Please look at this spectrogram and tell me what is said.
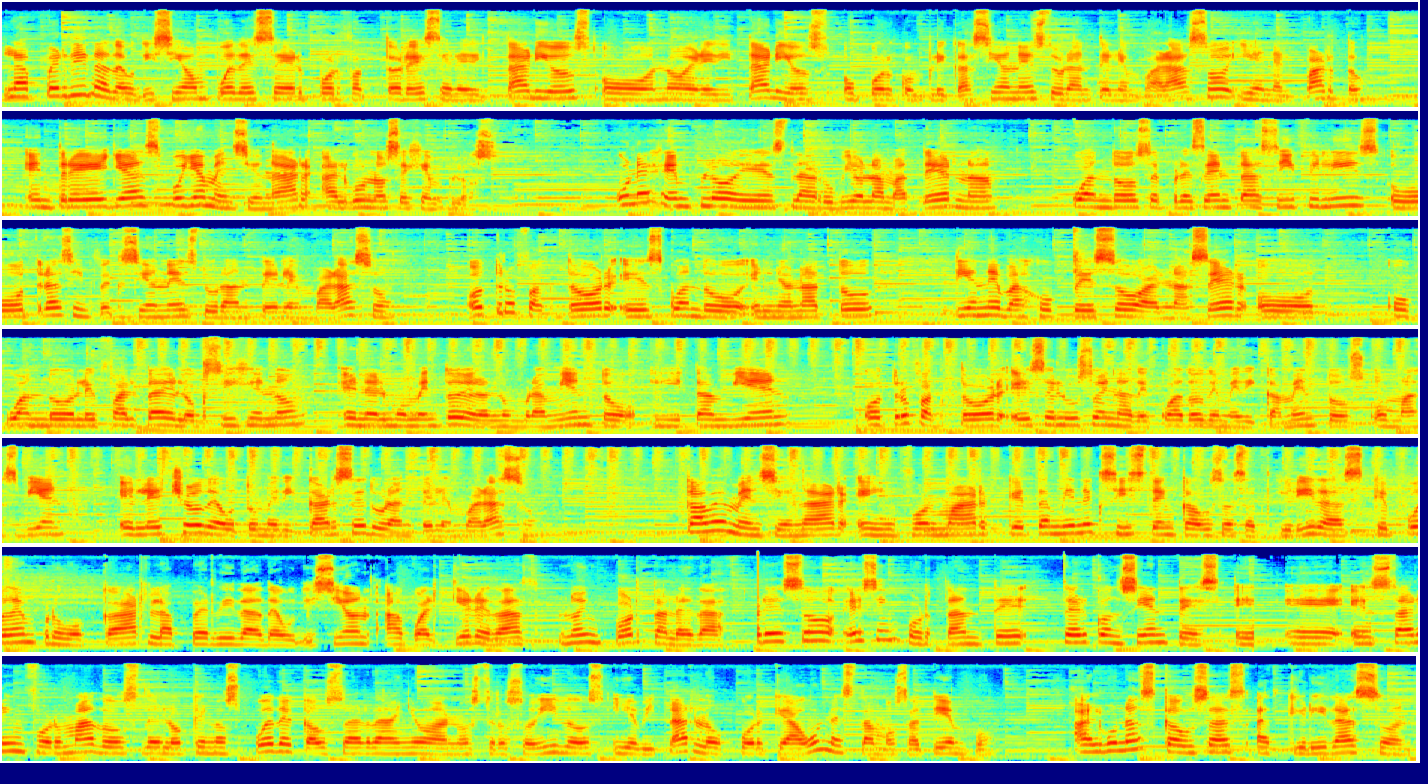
La pérdida de audición puede ser por factores hereditarios o no hereditarios o por complicaciones durante el embarazo y en el parto. Entre ellas voy a mencionar algunos ejemplos. Un ejemplo es la rubiola materna, cuando se presenta sífilis u otras infecciones durante el embarazo. Otro factor es cuando el neonato tiene bajo peso al nacer o o cuando le falta el oxígeno en el momento del alumbramiento y también otro factor es el uso inadecuado de medicamentos o más bien el hecho de automedicarse durante el embarazo. Cabe mencionar e informar que también existen causas adquiridas que pueden provocar la pérdida de audición a cualquier edad, no importa la edad. Por eso es importante ser conscientes e, e estar informados de lo que nos puede causar daño a nuestros oídos y evitarlo porque aún estamos a tiempo. Algunas causas adquiridas son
